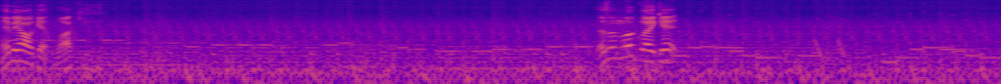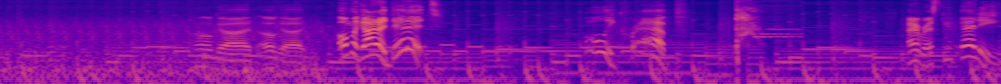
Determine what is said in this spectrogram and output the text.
Maybe I'll get lucky. Doesn't look like it. Oh god, oh god. Oh my god, I did it! Holy crap! I rescued Betty!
